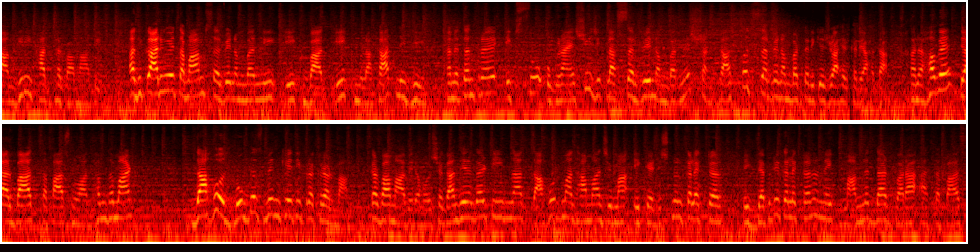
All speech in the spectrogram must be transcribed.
કામગીરી હાથ ધરવામાં આવી. અધિકારીઓએ તમામ સર્વે નંબરની એક બાદ એક મુલાકાત લીધી અને તંત્રએ એકસો ઓગણએંશી જેટલા સર્વે નંબરને શંકાસ્પદ સર્વે નંબર તરીકે જાહેર કર્યા હતા. અને હવે ત્યારબાદ તપાસનો આ ધમધમાટ દાહોદ બોગસ બિનખેતી પ્રકરણમાં કરવામાં આવી રહ્યો છે. ગાંધીનગર ટીમના દાહોદમાં ધામા, જેમાં એક એડિશનલ કલેક્ટર એક ડેપ્યુટી કલેક્ટર અને એક મામલતદાર દ્વારા આ તપાસ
